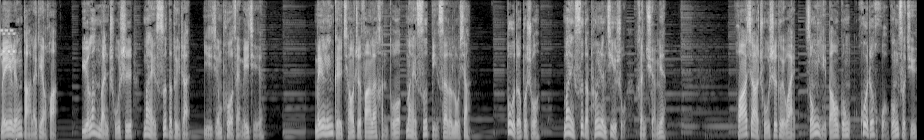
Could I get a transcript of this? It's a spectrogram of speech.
梅玲打来电话，与浪漫厨师麦斯的对战已经迫在眉睫。梅林给乔治发来很多麦斯比赛的录像，不得不说，麦斯的烹饪技术很全面。华夏厨师对外总以刀工或者火工自居，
